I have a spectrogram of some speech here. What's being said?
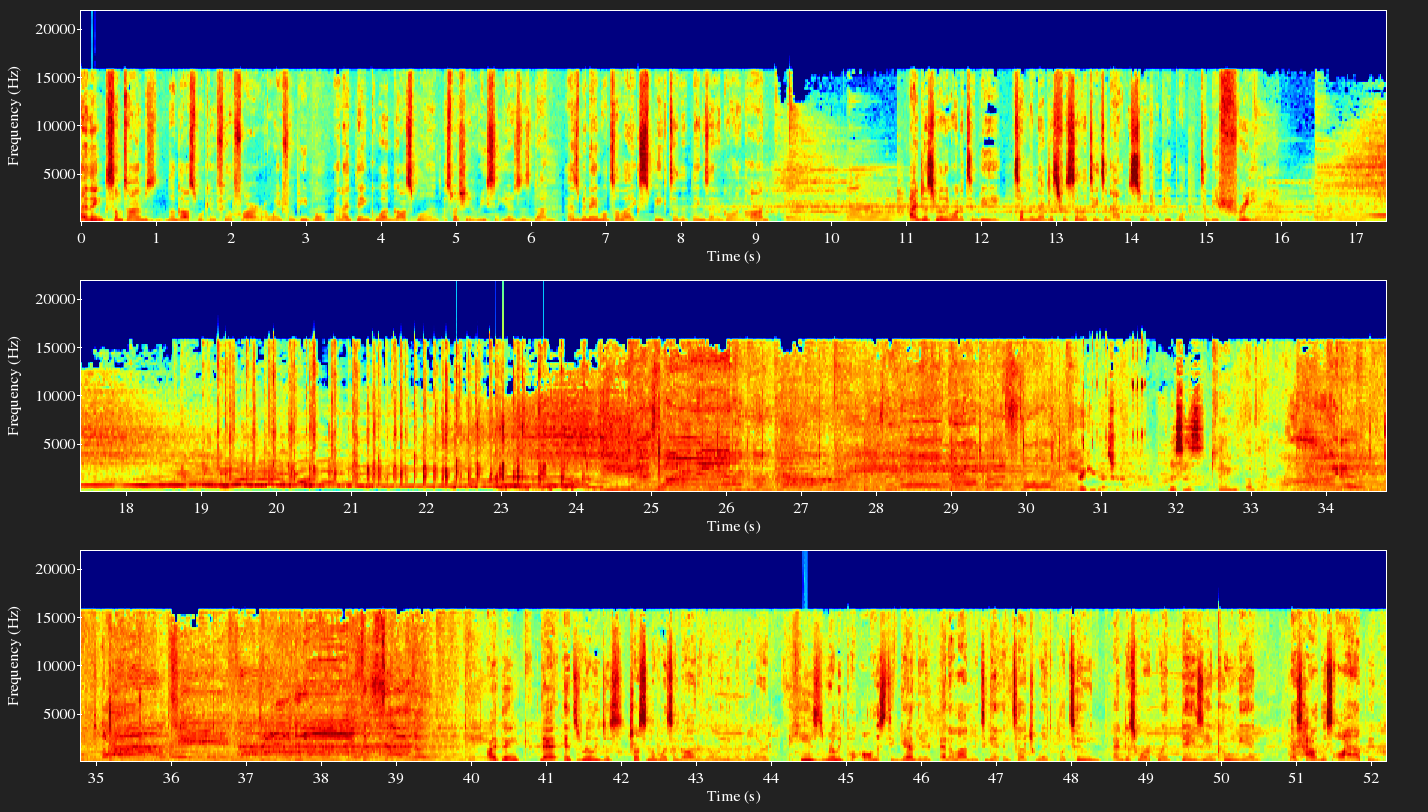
I think sometimes the gospel can feel far away from people. And I think what gospel, especially in recent years, has done has been able to like speak to the things that are going on. I just really want it to be something that just facilitates an atmosphere for people to be free. Thank you guys for coming. This is King of Heaven. I think that it's really just trusting the voice of God and the leading of the Lord. He's really put all this together and allowed me to get in touch with Platoon and just work with Daisy and Kumi, and that's how this all happened.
